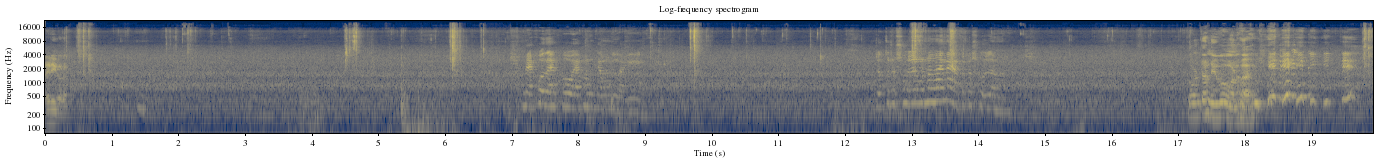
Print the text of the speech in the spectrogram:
রেডি করো দেখো দেখো এখন কেমন লাগে? যতটা সোজা মনে হয় না এতটা সোজা না। কোনটা নিব মনে হয়?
